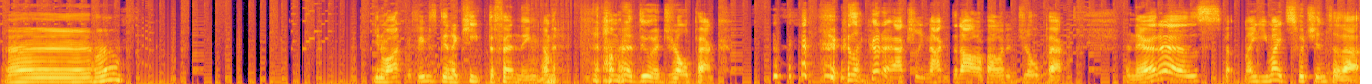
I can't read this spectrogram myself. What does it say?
Uh, well... You know what, if he's gonna keep defending, I'm gonna, I'm gonna do a Drill Peck. Because I could have actually knocked it out if I would have Drill Pecked. And there it is! You might switch into that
